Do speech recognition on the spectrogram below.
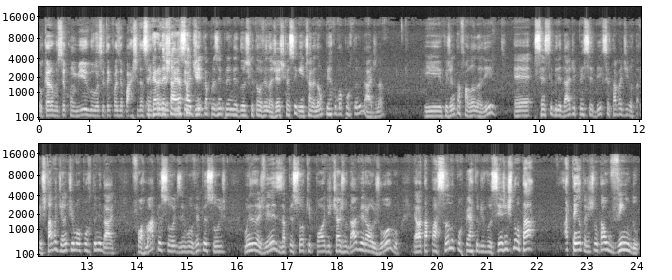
eu quero você comigo, você tem que fazer parte dessa eu empresa. Eu quero deixar essa dica para os empreendedores que estão ouvindo a gente, que é o seguinte, olha, não perca uma oportunidade, né? E o que a gente está falando ali é sensibilidade e perceber que você estava eu estava diante de uma oportunidade. Formar pessoas, desenvolver pessoas. Muitas das vezes, a pessoa que pode te ajudar a virar o jogo, ela está passando por perto de você, a gente não está atento, a gente não está ouvindo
